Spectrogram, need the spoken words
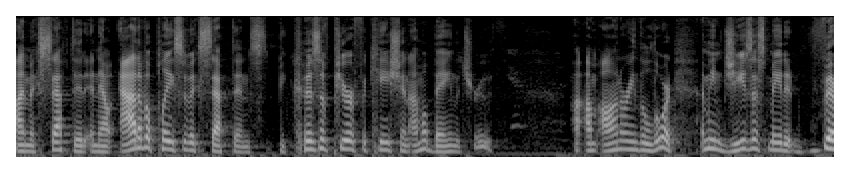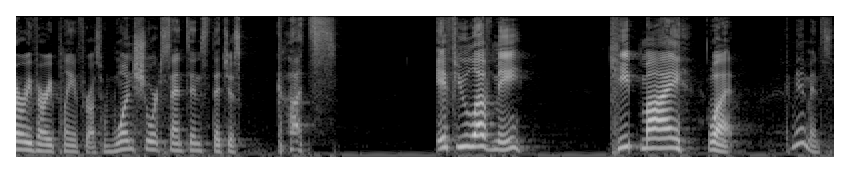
I'm accepted. And now, out of a place of acceptance, because of purification, I'm obeying the truth. I'm honoring the Lord. I mean, Jesus made it very, very plain for us. One short sentence that just cuts. If you love me, keep my what? Commandments.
